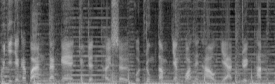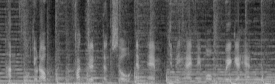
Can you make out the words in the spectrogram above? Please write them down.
Quý vị và các bạn đang nghe chương trình thời sự của Trung tâm Văn hóa Thể thao và Truyền thanh thành phố Châu Đốc, phát trên tần số FM 92,1 MHz.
